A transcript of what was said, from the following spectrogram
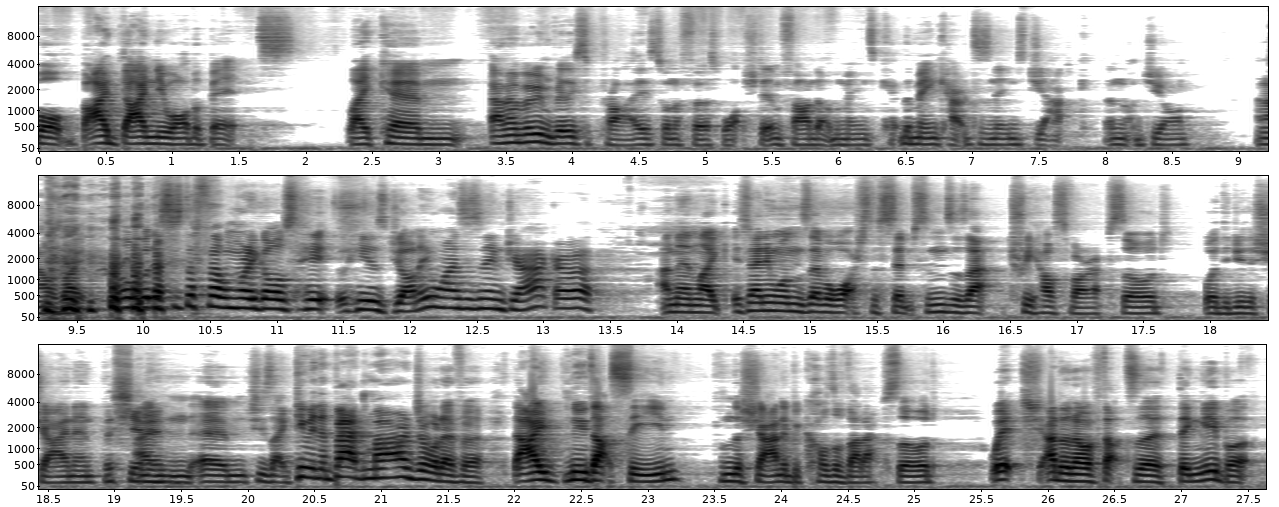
but I I knew all the bits. Like um, I remember being really surprised when I first watched it and found out the main the main character's name's Jack and not John. And I was like, oh, but this is the film where he goes, he, here's Johnny, why is his name Jack? Uh, and then, like, if anyone's ever watched The Simpsons, there's that Treehouse of Horror episode where they do The Shining. The Shining. And um, she's like, give me the bad Marge or whatever. I knew that scene from The Shining because of that episode, which I don't know if that's a thingy, but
